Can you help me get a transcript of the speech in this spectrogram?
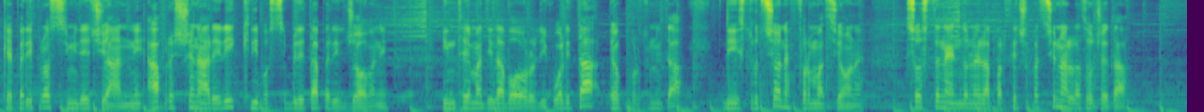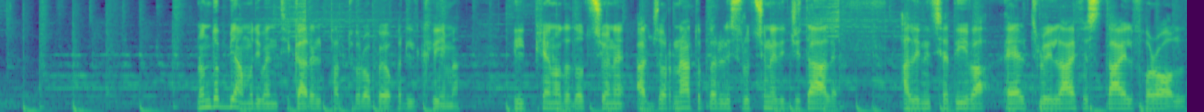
che per i prossimi dieci anni apre scenari ricchi di possibilità per i giovani, in tema di lavoro di qualità e opportunità, di istruzione e formazione, sostenendone la partecipazione alla società. Non dobbiamo dimenticare il Patto europeo per il clima, il piano d'adozione aggiornato per l'istruzione digitale, all'iniziativa Healthy Lifestyle for All.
